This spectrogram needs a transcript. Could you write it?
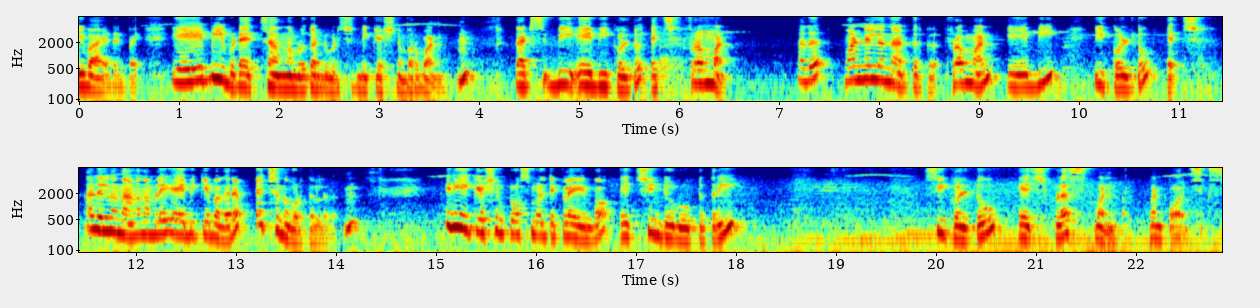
divided by A B ഇവിടെ എച്ച് ആണ് നമ്മൾ കണ്ടുപിടിച്ചിട്ടുണ്ട് equation number one that's B A B equal to H from one അത് വണ്ണിൽ നിന്ന് അടുത്തിരിക്കുക from one A B equal to H അതിൽ നിന്നാണ് നമ്മൾ എ ബിക്ക് പകരം എച്ച് എന്ന് കൊടുത്തുള്ളത് ഇനി ഇക്വേഷൻ ക്രോസ് മൾട്ടിപ്ലൈ ചെയ്യുമ്പോൾ H into root three equal to h plus one by one point six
